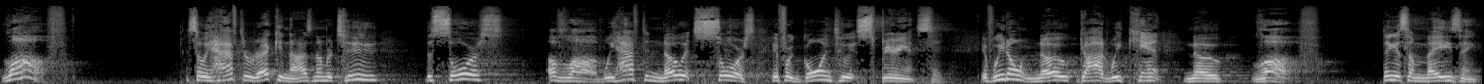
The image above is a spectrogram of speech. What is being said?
love. So we have to recognize, number two, the source of love. We have to know its source if we're going to experience it. If we don't know God, we can't know love. I think it's amazing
